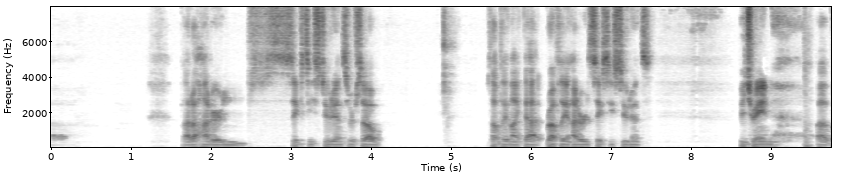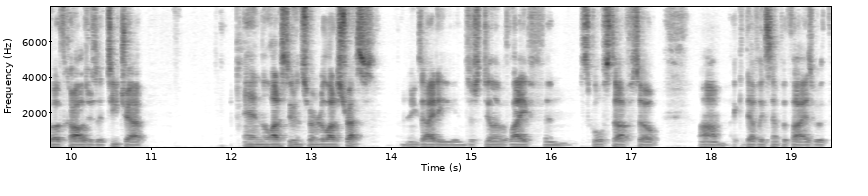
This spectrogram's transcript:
uh, about 160 students or so, something like that, roughly 160 students between uh, both colleges I teach at. And a lot of students are under a lot of stress and anxiety and just dealing with life and school stuff. So um, I can definitely sympathize with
